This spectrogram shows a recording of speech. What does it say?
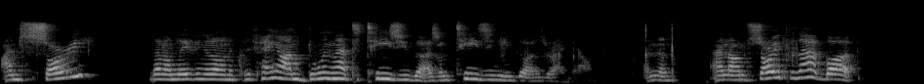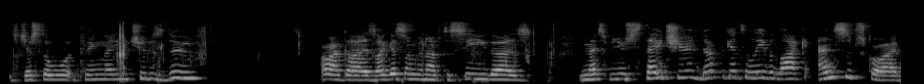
I'm sorry that I'm leaving it on a cliffhanger. I'm doing that to tease you guys. I'm teasing you guys right now. And and I'm sorry for that, but it's just the thing that YouTubers do. Alright guys, I guess I'm gonna have to see you guys next video. Stay tuned. Don't forget to leave a like and subscribe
